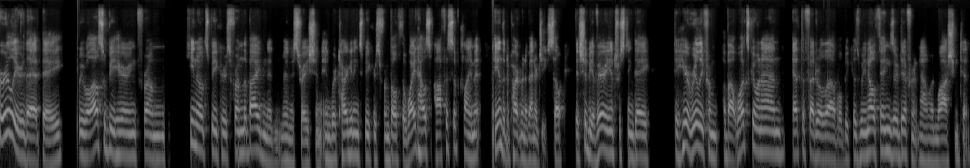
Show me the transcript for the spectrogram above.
earlier that day, we will also be hearing from keynote speakers from the Biden administration, and we're targeting speakers from both the White House Office of Climate and the Department of Energy. So it should be a very interesting day to hear really from about what's going on at the federal level because we know things are different now in Washington.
